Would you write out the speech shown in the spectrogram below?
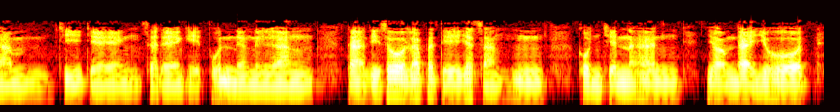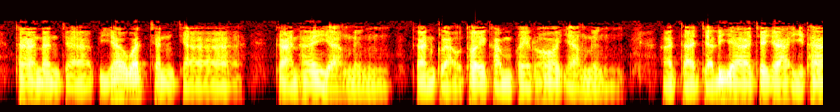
นำชี้แจง แสดงเหตุผลเนืองเนืองตาติโซละปเตยสังคนเช่นนั้นยอมได้โยชน์ ทานันจาปิยวัชชัญจาการให้อย่างหนึ่ง การกล่าวถ้อยคำไพเราะอย่างหนึ่ง อัตตาจริยาจยาหิทา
